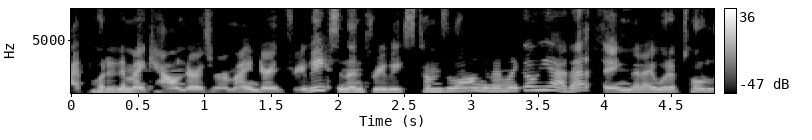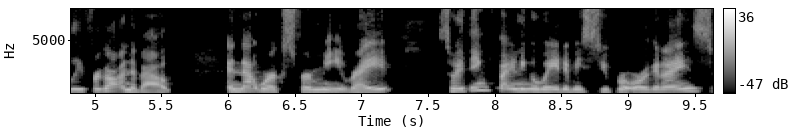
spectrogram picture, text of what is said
I put it in my calendar as a reminder in three weeks. And then three weeks comes along and I'm like, oh, yeah, that thing that I would have totally forgotten about. And that works for me, right? So I think finding a way to be super organized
